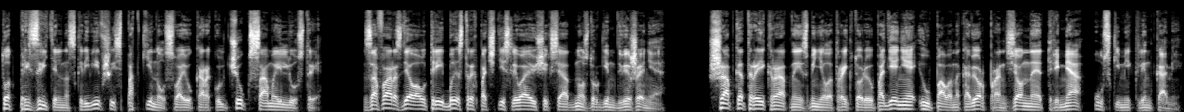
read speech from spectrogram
Тот, презрительно скривившись, подкинул свою каракульчу к самой люстре. Зафар сделал три быстрых, почти сливающихся одно с другим движения. Шапка троекратно изменила траекторию падения и упала на ковер, пронзенная тремя узкими клинками.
